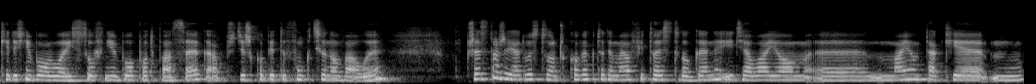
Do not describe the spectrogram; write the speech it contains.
kiedyś nie było waste'ów, nie było podpasek, a przecież kobiety funkcjonowały. Przez to, że jadły strączkowe, które mają fitoestrogeny i działają, y, mają takie mm,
